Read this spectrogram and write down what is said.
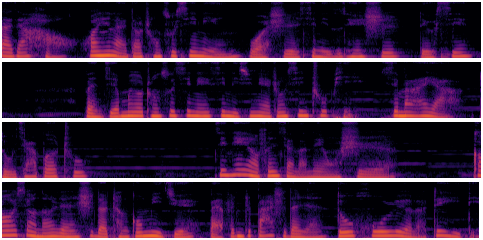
大家好，欢迎来到重塑心灵，我是心理咨询师刘星。本节目由重塑心灵心理训练中心出品，喜马拉雅独家播出。今天要分享的内容是高效能人士的成功秘诀，百分之八十的人都忽略了这一点。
